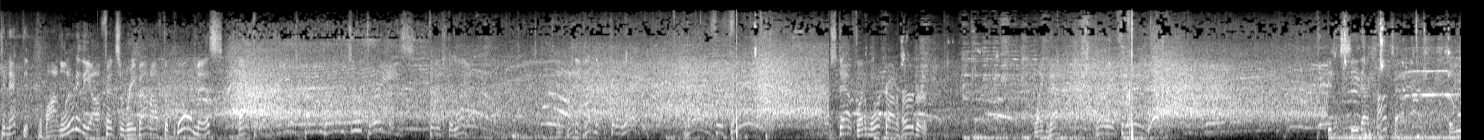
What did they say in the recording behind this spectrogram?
connected. Kevon Looney, the offensive rebound off the Poole miss. And is banged home two threes. Finished the layup. And Buddy did knock it away. Curry for three. Steph, let him work on Huerter. Like that. Curry three. Didn't see that contact. So you,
